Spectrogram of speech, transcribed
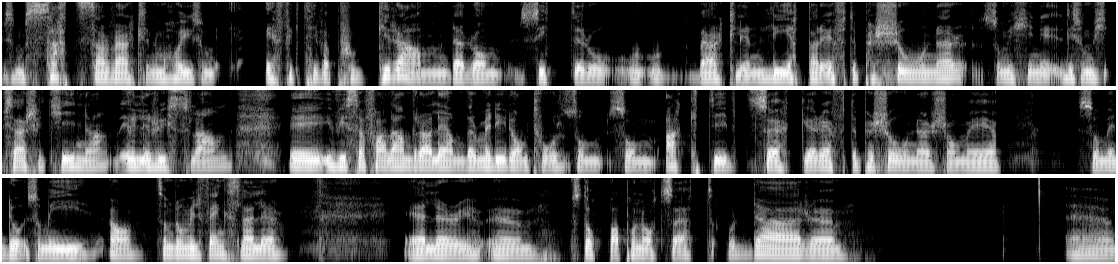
som satsar verkligen, de har ju som effektiva program där de sitter och, och, och verkligen letar efter personer, som i Kina, liksom särskilt Kina eller Ryssland, eh, i vissa fall andra länder, men det är de två som, som aktivt söker efter personer som är, som är, som är ja, som de vill fängsla eller eller eh, stoppa på något sätt. Och där, eh, eh,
